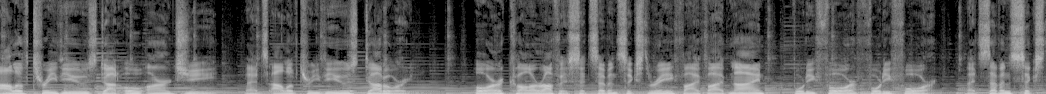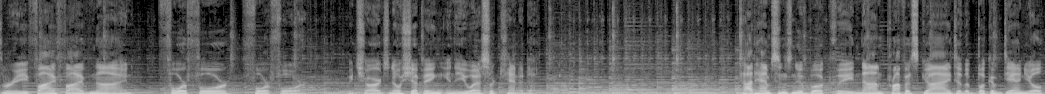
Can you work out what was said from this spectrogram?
olivetreeviews.org. That's olivetreeviews.org. Or call our office at 763 559 4444. That's 763 559 4444. We charge no shipping in the U.S. or Canada. Todd Hampson's new book, The Non-Prophet's Guide to the Book of Daniel,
